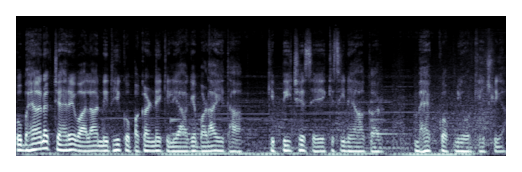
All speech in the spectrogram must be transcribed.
वो भयानक चेहरे वाला निधि को पकड़ने के लिए आगे बढ़ा ही था कि पीछे से किसी ने आकर महक को अपनी ओर खींच लिया।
